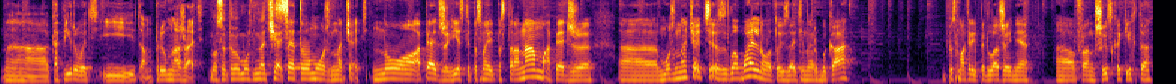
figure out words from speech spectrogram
э, копировать и там приумножать. Но с этого можно начать. С этого можно начать. Но, опять же, если посмотреть по сторонам, опять же, э, можно начать с глобального, то есть зайти на РБК, посмотреть предложения э, франшиз каких-то.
